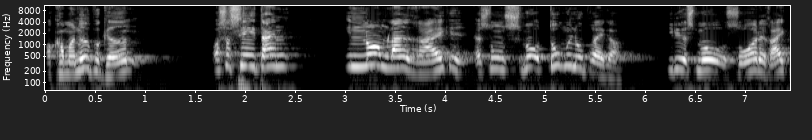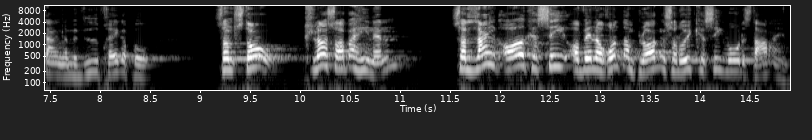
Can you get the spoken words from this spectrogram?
og kommer ned på gaden, og så ser I, der er en enorm lang række af sådan nogle små dominobrikker, de der små sorte rektangler med hvide prikker på, som står klods op af hinanden, så langt øjet kan se og vender rundt om blokken, så du ikke kan se, hvor det starter hen.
